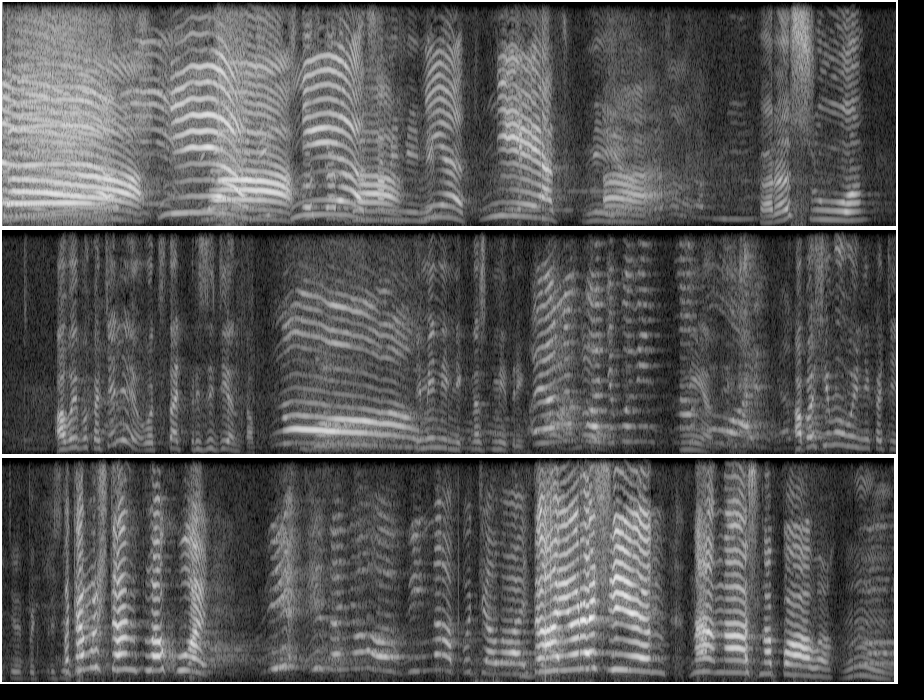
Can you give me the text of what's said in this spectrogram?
Да! Нет! Наш именинник? Нет! Нет! Нет. А. Хорошо. А вы бы хотели вот стать президентом? Но! Именинник наш Дмитрий? А я не хочу, Нет. А почему вы не хотите быть президентом? Потому что он плохой. Из-за него війна почалась. Да, и Россия на нас напала. М,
